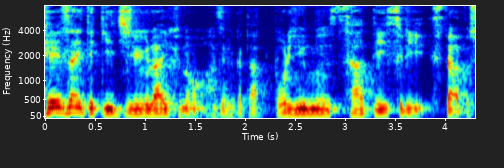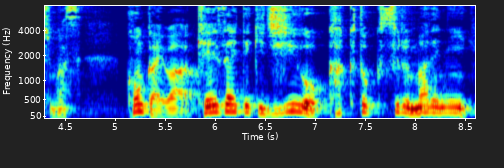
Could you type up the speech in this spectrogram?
経済的自由ライフの始め方、ボリューム33スタートします。今回は経済的自由を獲得するまでに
